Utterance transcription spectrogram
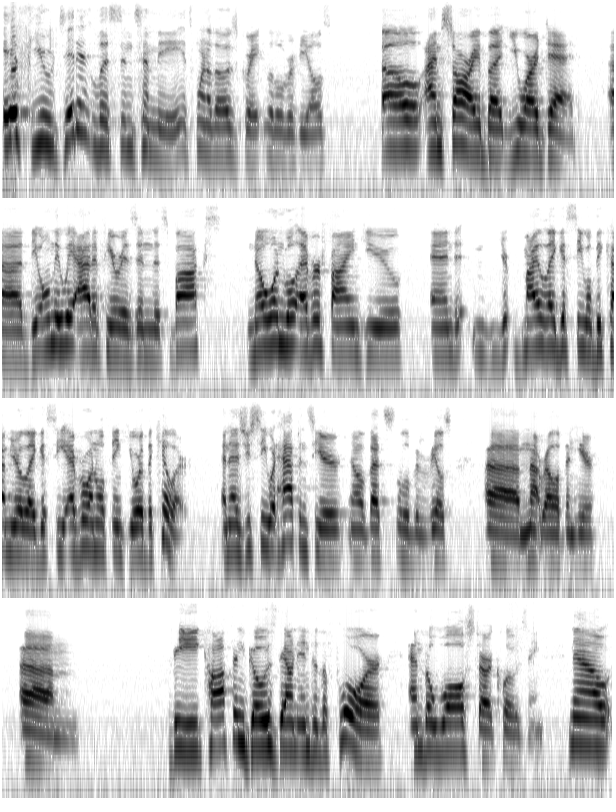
if you didn't listen to me, it's one of those great little reveals. Oh, I'm sorry, but you are dead. Uh, the only way out of here is in this box. No one will ever find you, and your, my legacy will become your legacy. Everyone will think you're the killer. And as you see what happens here, you know, that's a little bit reveals, um, not relevant here. Um, the coffin goes down into the floor, and the walls start closing. Now,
